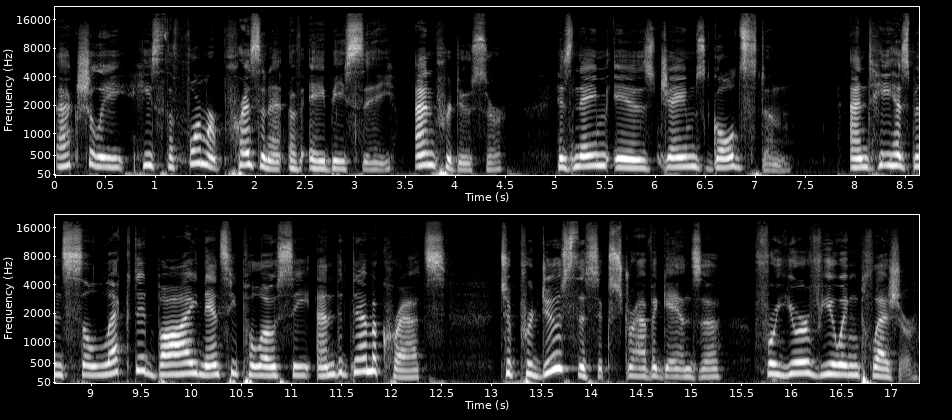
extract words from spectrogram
Actually, he's the former president of ABC and producer. His name is James Goldston and he has been selected by Nancy Pelosi and the Democrats to produce this extravaganza for your viewing pleasure.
